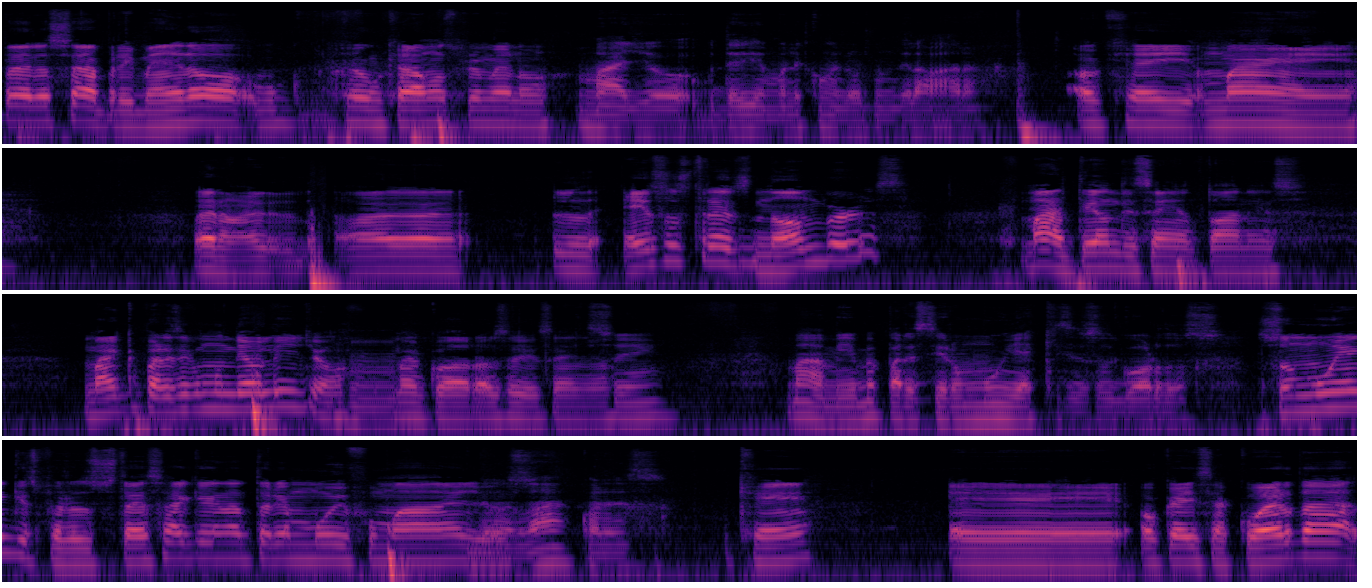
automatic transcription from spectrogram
Pero o sea, primero, ¿con qué vamos primero? Ma, yo debíamosle con el orden de la vara. Ok, my. Bueno, l- esos tres numbers. Man, tiene un diseño Tanis. Mike parece como un diablillo. Ujú. Me cuadró ese diseño. Sí. Ma, a mí me parecieron muy X esos gordos. Son muy X, pero usted sabe que hay una teoría muy fumada de ¿De ellos. verdad? ¿Cuál es? Que, eh, ok, ¿se acuerda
